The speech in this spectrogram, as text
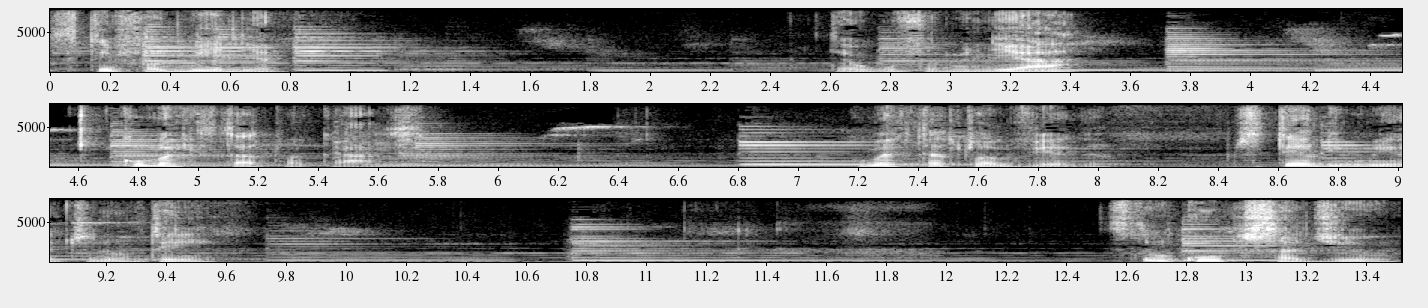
Você tem família? Tem algum familiar? Como é que está a tua casa? Como é que está a tua vida? Você tem alimento, não tem? Tem um corpo sadio?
